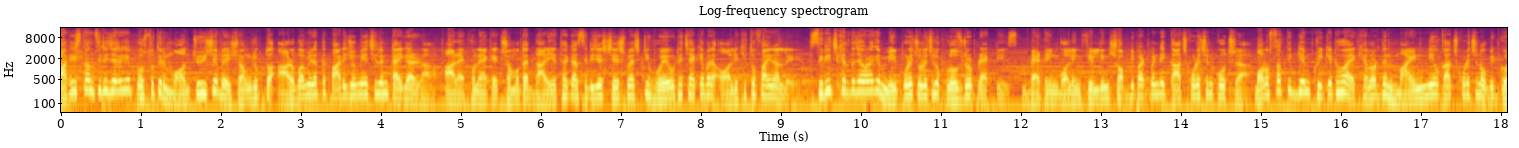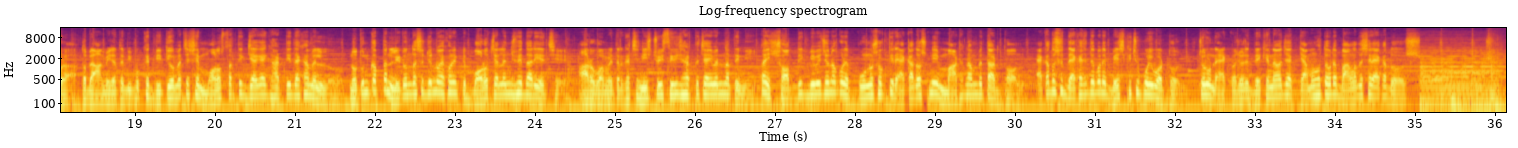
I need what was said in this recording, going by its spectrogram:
পাকিস্তান সিরিজের আগে প্রস্তুতির মঞ্চ হিসেবে সংযুক্ত আরব আমিরাতে পাড়ি জমিয়েছিলেন টাইগাররা। আর এখন এক এক সমতায় দাঁড়িয়ে থাকা সিরিজের শেষ ম্যাচটি হয়ে উঠেছে একেবারে অলিখিত ফাইনালে। সিরিজ খেলতে যাওয়ার আগে মিরপুরে চলেছিল close door practice batting bowling fielding সব ডিপার্টমেন্টেই কাজ করেছেন কোচরা। মনস্তাত্ত্বিক গেম ক্রিকেট হওয়ায় খেলোয়াড়দের মাইন্ড নিয়েও কাজ করেছেন অভিজ্ঞরা। তবে আমিরাতের বিপক্ষে দ্বিতীয় ম্যাচে সে মনস্তাত্ত্বিক জায়গায় ঘাটতি দেখা মিলল। নতুন কাপ্তান লিটন দাসের জন্য এখন একটি বড় চ্যালেঞ্জ হয়ে দাঁড়িয়েছে। আরব আমিরাতের কাছে নিশ্চয়ই সিরিজ হারতে চাইবেন না তিনি। তাই সব দিক বিবেচনা করে পূর্ণ শক্তির একাদশ নিয়ে মাঠে নামবে তার দল। একাদশে দেখা যেতে পারে বেশ কিছু পরিবর্তন। চলুন এক নজরে দেখে নেওয়া যাক কেমন হতে পারে বাংলাদেশের একাদশ।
